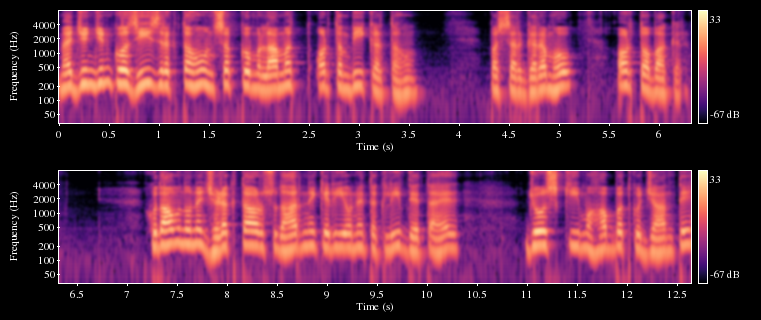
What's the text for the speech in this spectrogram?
میں جن جن کو عزیز رکھتا ہوں، ان سب کو ملامت اور تنبی کرتا ہوں۔ بس سرگرم ہو اور توبہ کر۔ خداون انہیں جھڑکتا اور سدھارنے کے لیے انہیں تکلیف دیتا ہے جو اس کی محبت کو جانتے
